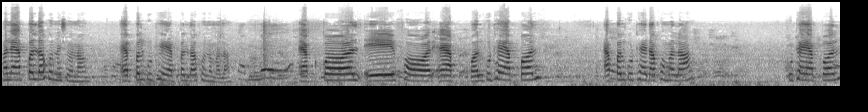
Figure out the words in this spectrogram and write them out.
मला ऍपल दाखव ना शोना कुठे? आहे ऍपल दाखव ना मला. ऍपल ए फॉर कुठे आहे ऍपल ऍपल कुठे आहे? दाखव मला. कुठे आहे ऍपल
